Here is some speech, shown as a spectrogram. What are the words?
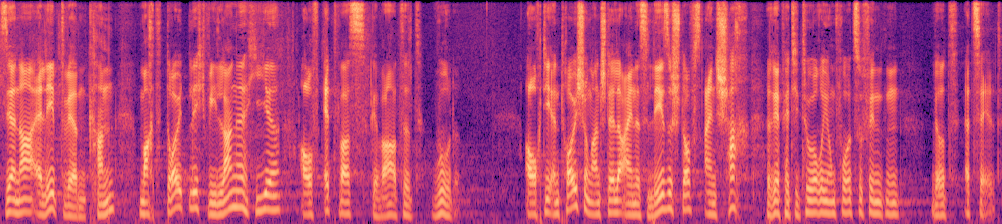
sehr nah erlebt werden kann, macht deutlich, wie lange hier auf etwas gewartet wurde. Auch die Enttäuschung anstelle eines Lesestoffs, ein Schachrepetitorium vorzufinden, wird erzählt.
